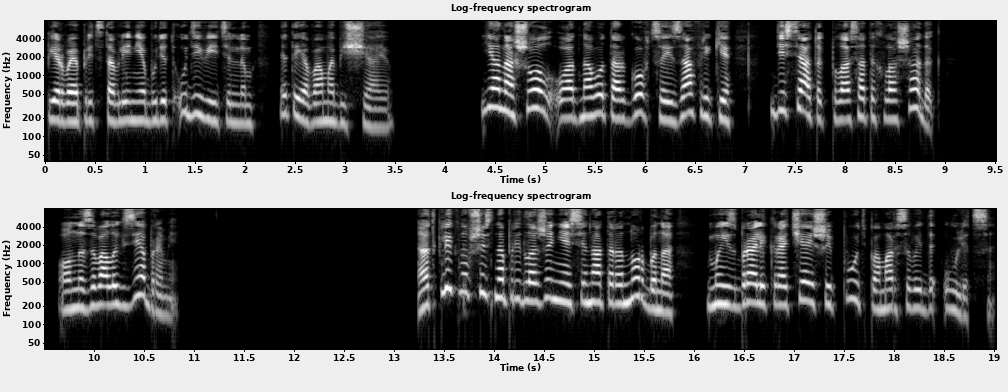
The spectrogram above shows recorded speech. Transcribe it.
Первое представление будет удивительным, это я вам обещаю. Я нашел у одного торговца из Африки десяток полосатых лошадок. Он называл их зебрами. Откликнувшись на предложение сенатора Норбана, мы избрали кратчайший путь по Марсовой улице.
